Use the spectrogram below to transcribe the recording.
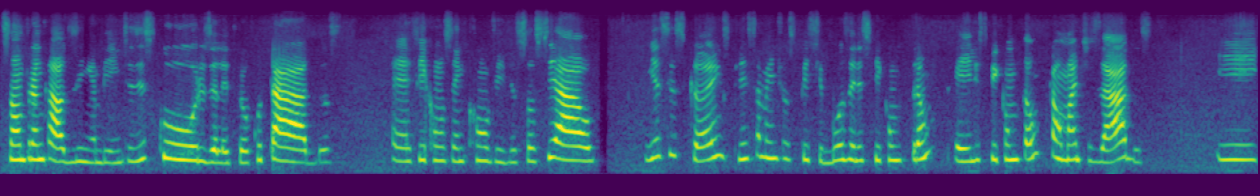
são trancados em ambientes escuros, eletrocutados, é, ficam sem convívio social. E esses cães, principalmente os pitbulls, eles ficam tão, eles ficam tão traumatizados e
